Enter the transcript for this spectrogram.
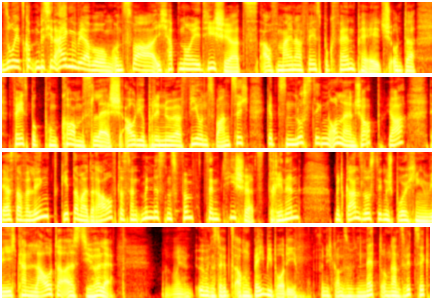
So, jetzt kommt ein bisschen Eigenwerbung. Und zwar, ich habe neue T-Shirts auf meiner Facebook-Fanpage unter facebook.com slash audiopreneur24 gibt es einen lustigen Online-Shop, ja. Der ist da verlinkt, geht da mal drauf. Das sind mindestens 15 T-Shirts drinnen mit ganz lustigen Sprüchen, wie ich kann lauter als die Hölle. Übrigens, da gibt es auch ein Babybody. Finde ich ganz nett und ganz witzig.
